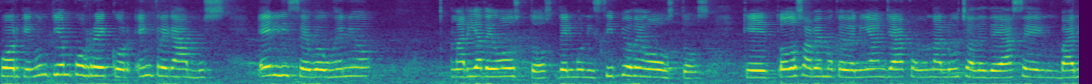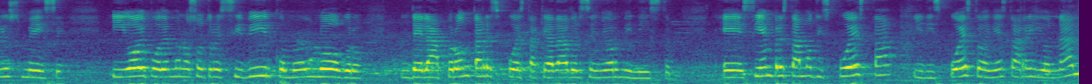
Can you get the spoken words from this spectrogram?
porque en un tiempo récord entregamos el Liceo Eugenio María de Hostos del municipio de Hostos que todos sabemos que venían ya con una lucha desde hace varios meses y hoy podemos nosotros exhibir como un logro de la pronta respuesta que ha dado el señor ministro. Eh, siempre estamos dispuestas y dispuestos en esta regional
